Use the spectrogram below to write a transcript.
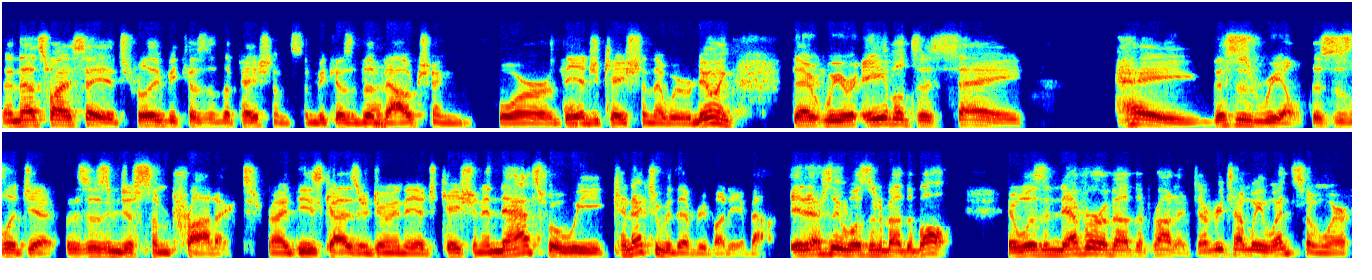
And that's why I say it's really because of the patients and because of the vouching for the education that we were doing that we were able to say, hey, this is real. This is legit. This isn't just some product, right? These guys are doing the education. And that's what we connected with everybody about. It actually wasn't about the ball. It was never about the product. Every time we went somewhere,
